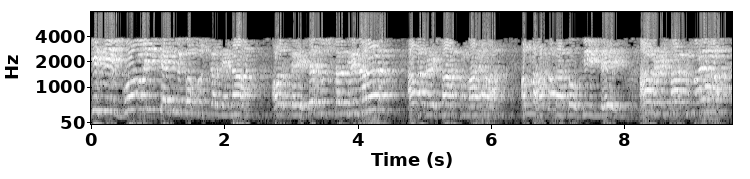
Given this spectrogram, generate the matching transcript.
کسی مومن کے دل کو خوش کر دینا اور کیسے خوش کر دینا؟ آپ نے ساتھ ہمارا اللہ تعالیٰ توفیق دے۔ آپ نے ساتھ مایا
